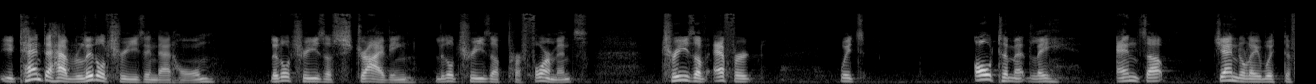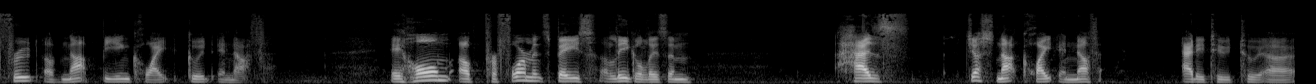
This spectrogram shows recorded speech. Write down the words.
you tend to have little trees in that home, little trees of striving, little trees of performance, trees of effort which ultimately ends up generally with the fruit of not being quite good enough. A home of performance based legalism has just not quite enough attitude to uh,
